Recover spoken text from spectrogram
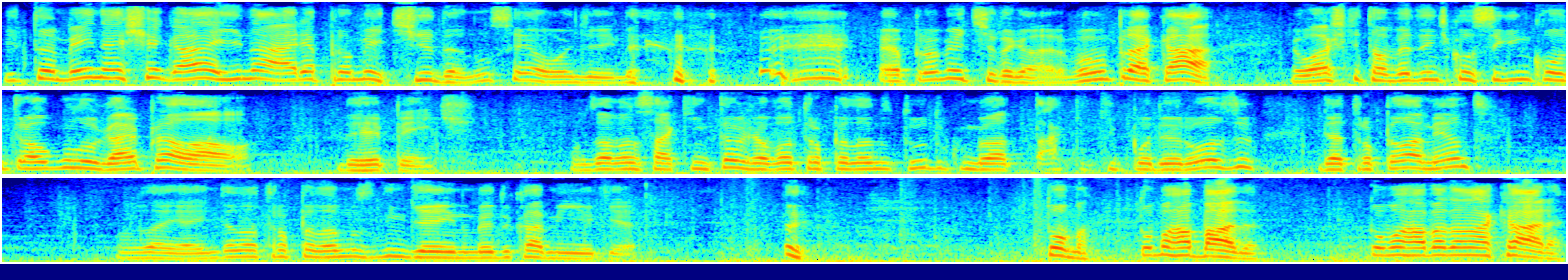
e também, né, chegar aí na área prometida. Não sei aonde ainda. é prometida, galera. Vamos pra cá. Eu acho que talvez a gente consiga encontrar algum lugar pra lá, ó. De repente. Vamos avançar aqui então. Já vou atropelando tudo com o meu ataque aqui poderoso de atropelamento. Vamos aí. Ainda não atropelamos ninguém no meio do caminho aqui. Toma. Toma rabada. Toma rabada na cara.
